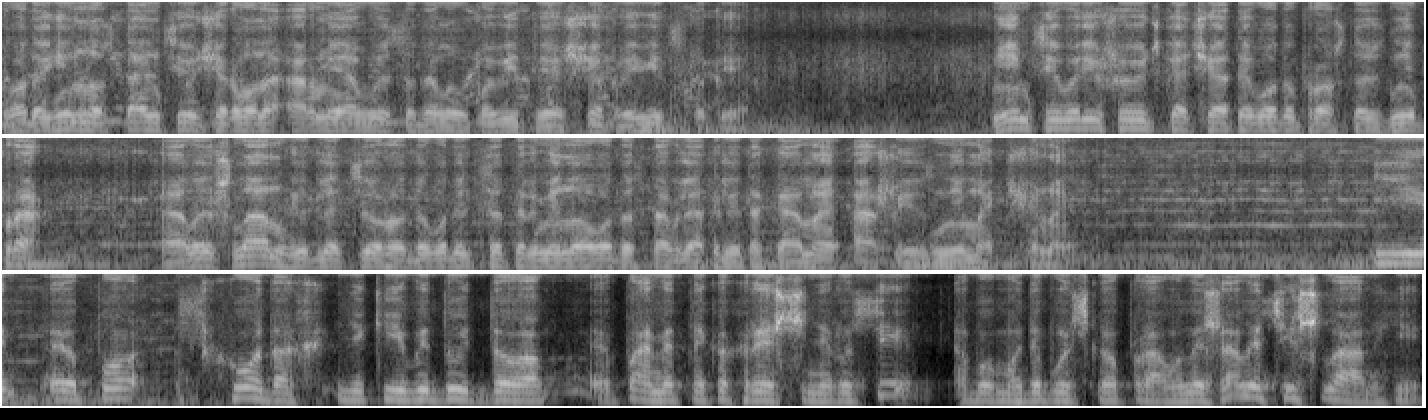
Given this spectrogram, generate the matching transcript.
Водогінну станцію Червона армія висадила у повітря ще при відступі. Німці вирішують качати воду просто з Дніпра. Але шланги для цього доводиться терміново доставляти літаками аж із Німеччини. І е, по сходах, які ведуть до е, пам'ятника хрещення Русі або Магдебурзького права, лежали ці шланги.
